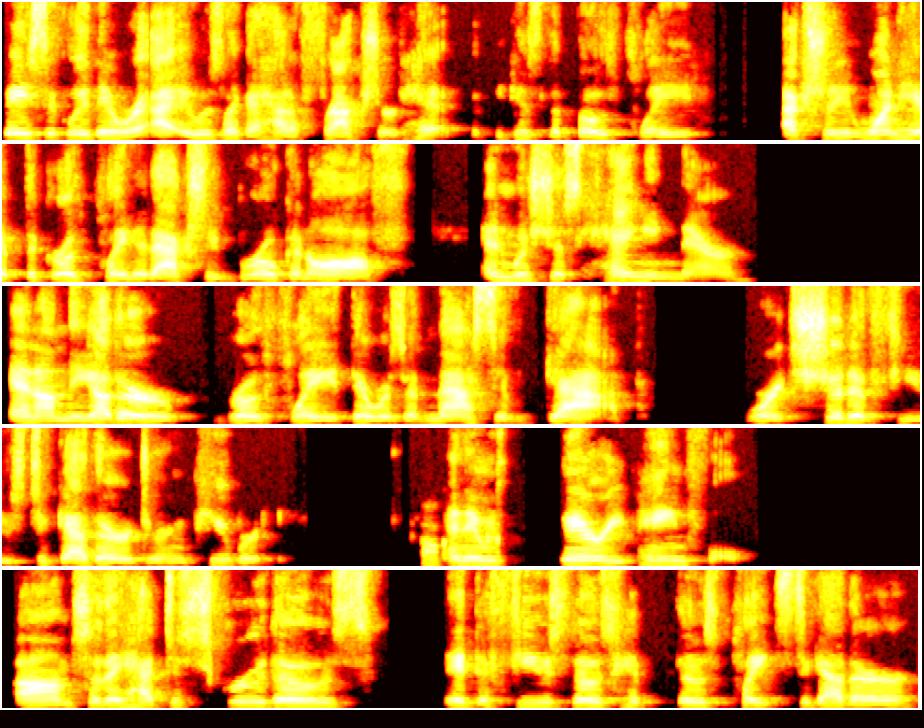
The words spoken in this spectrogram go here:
basically, they were, it was like I had a fractured hip because the both plate, actually, in one hip, the growth plate had actually broken off and was just hanging there. And on the other growth plate, there was a massive gap where it should have fused together during puberty. Okay. And it was very painful. Um, so they had to screw those, they had to fuse those hip, those plates together.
